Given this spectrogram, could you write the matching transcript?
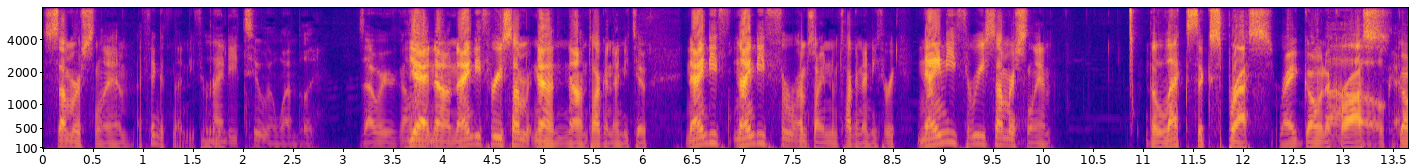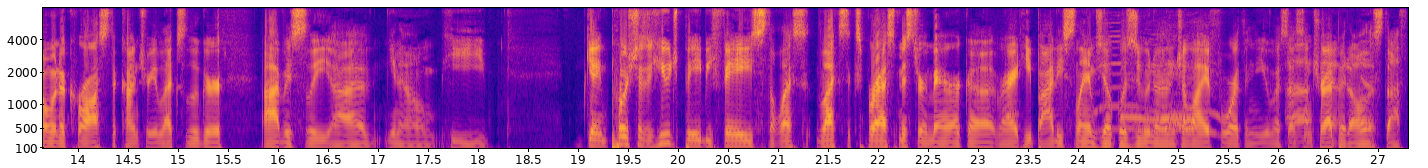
SummerSlam, I think it's 93. 92 in Wembley. Is that where you're going? Yeah, no, 93 summer. No, no, I'm talking 92. 90, 93. I'm sorry, I'm talking 93. 93 SummerSlam. The Lex Express, right, going across, okay. going across the country. Lex Luger, obviously, uh, you know, he getting pushed as a huge baby face. The Lex, Lex Express, Mr. America, right? He body slams Yokozuna on July 4th in USS Uh, Intrepid, yeah, all yeah. this stuff.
